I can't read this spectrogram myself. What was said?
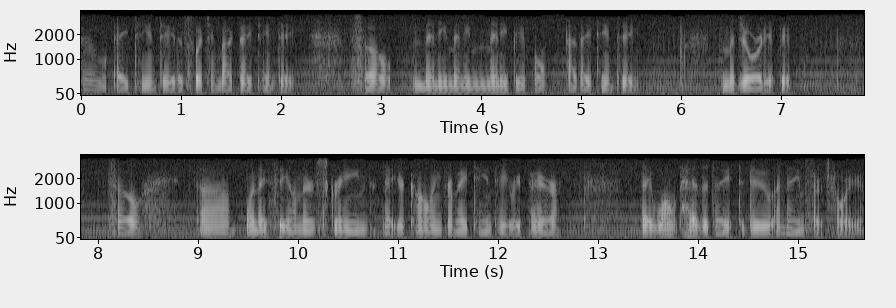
to AT&T. They're switching back to AT&T. So many, many, many people have AT&T, the majority of people. So um, when they see on their screen that you're calling from AT&T Repair, they won't hesitate to do a name search for you.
